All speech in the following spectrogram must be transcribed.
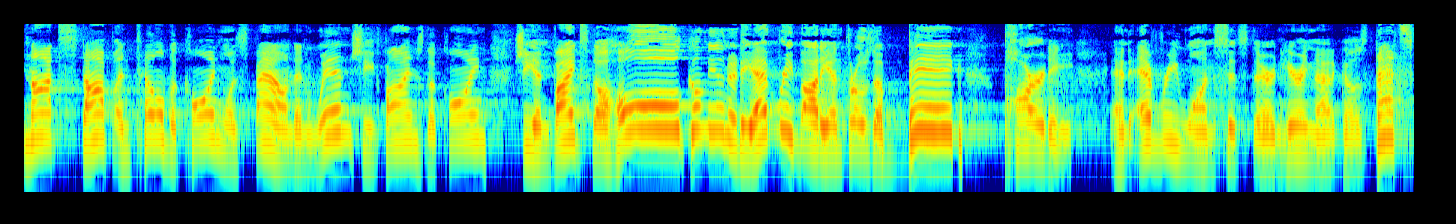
not stop until the coin was found. And when she finds the coin, she invites the whole community, everybody, and throws a big party. And everyone sits there and hearing that goes, That's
